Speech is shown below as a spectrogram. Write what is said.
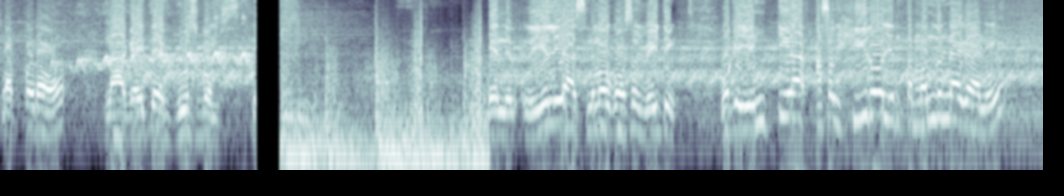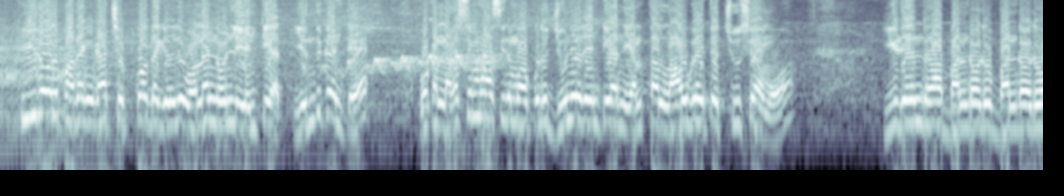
చెప్పడం నాకైతే గూస్ బంప్స్ నేను రియల్లీ ఆ సినిమా కోసం వెయిటింగ్ ఒక ఎన్టీఆర్ అసలు హీరోలు ఇంతమంది ఉన్నా కానీ హీరోల పరంగా చెప్పుకోదగినది వన్ అండ్ ఓన్లీ ఎన్టీఆర్. ఎందుకంటే ఒక నరసింహ సినిమా అప్పుడు జూనియర్ ఎన్టీఆర్ని ఎంత లావుగా అయితే చూసామో ఈడేంద్ర బండోడు బండోడు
